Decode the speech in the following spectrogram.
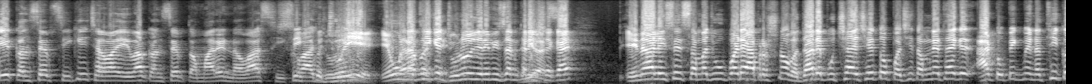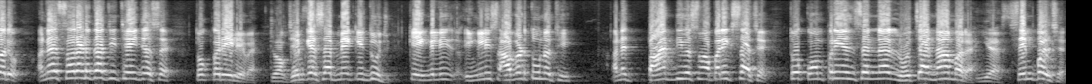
જે કન્સેપ્ટ શીખી છવાય એવા કન્સેપ્ટ તમારે નવા શીખવા જોઈએ. એવું નથી કે જૂનું જ રિવિઝન કરી શકાય. એનાલિસિસ સમજવું પડે આ પ્રશ્નો વધારે પૂછાય છે તો પછી તમને થાય કે આ ટોપિક મેં નથી કર્યો અને સરળતાથી થઈ જશે તો કરી લેવાય. જેમ કે સાહેબ મેં કીધું જ કે ઇંગ્લિશ ઇંગ્લિશ આવડતું નથી અને પાંચ દિવસમાં પરીક્ષા છે તો કોમ્પ્રિહેન્શન ના લોચા ના મરે. સિમ્પલ છે.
